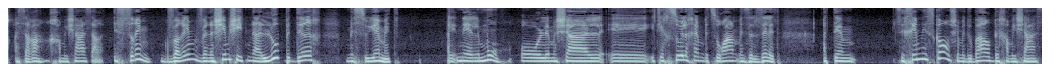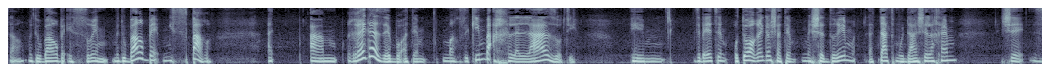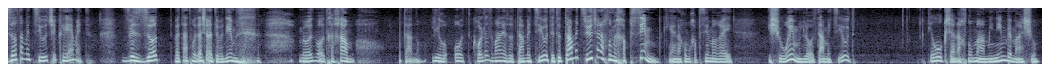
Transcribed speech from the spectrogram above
עשרה, חמישה עשר, עשרים גברים ונשים שהתנהלו בדרך מסוימת, נעלמו, או למשל אה, התייחסו אליכם בצורה מזלזלת, אתם צריכים לזכור שמדובר בחמישה עשר, מדובר בעשרים, מדובר במספר. הרגע הזה בו אתם מחזיקים בהכללה הזאת, אמ, זה בעצם אותו הרגע שאתם משדרים לתת מודע שלכם, שזאת המציאות שקיימת. וזאת, והתת מודע שלה, אתם יודעים, מאוד מאוד חכם, אותנו לראות כל הזמן את אותה מציאות, את אותה מציאות שאנחנו מחפשים, כי אנחנו מחפשים הרי אישורים לאותה מציאות. תראו, כשאנחנו מאמינים במשהו,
